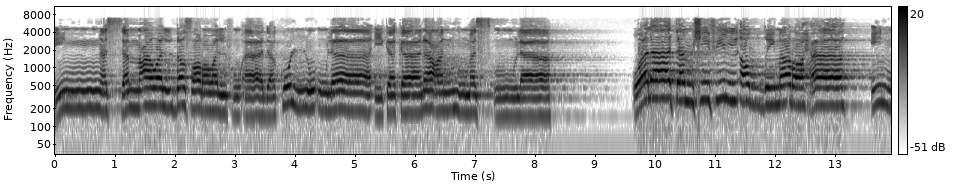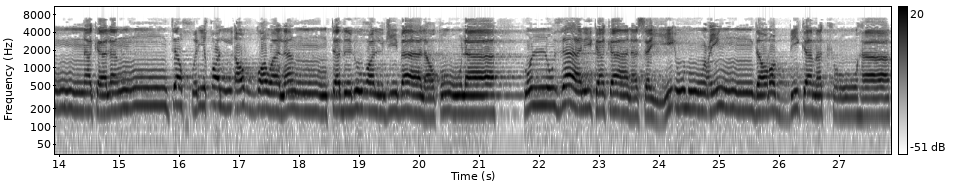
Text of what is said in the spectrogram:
إن السمع والبصر والفؤاد كل أولئك كان عنه مسؤولا. ولا تمش في الأرض مرحا إنك لن تخرق الأرض ولن تبلغ الجبال طولا. كل ذلك كان سيئه عند ربك مكروها.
